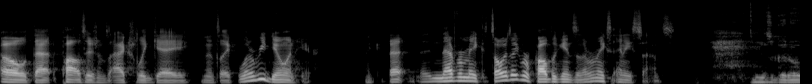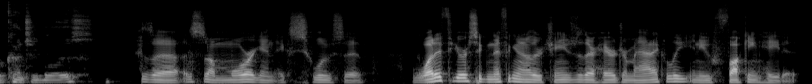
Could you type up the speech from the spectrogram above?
"Oh, that politician's actually gay," and it's like, what are we doing here? Like that it never makes. It's always like Republicans. It never makes any sense. These good old country boys. This is a this is a Morgan exclusive. What if your significant other changes their hair dramatically and you fucking hate it?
